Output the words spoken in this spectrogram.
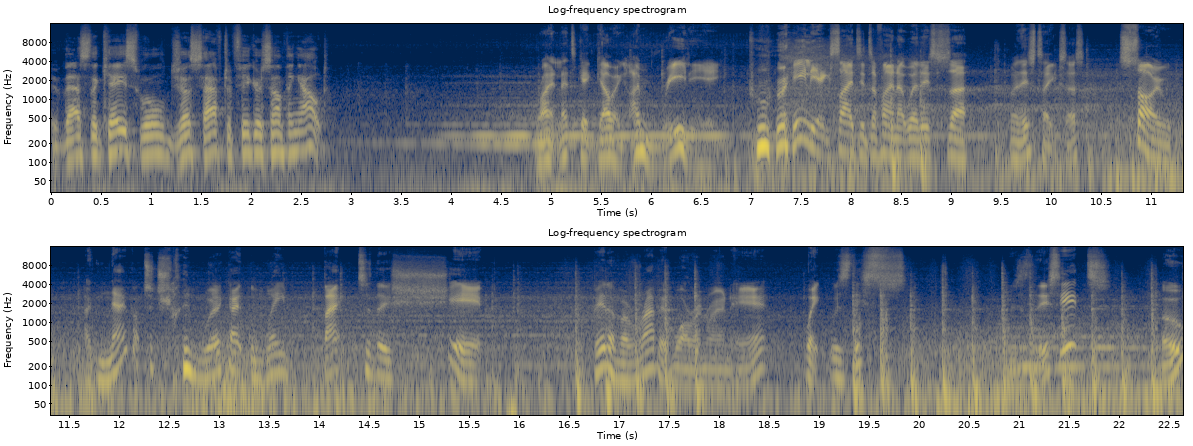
If that's the case, we'll just have to figure something out. Right, let's get going. I'm really, really excited to find out where this, uh, where this takes us. So, I've now got to try and work out the way back to the ship. Bit of a rabbit warren around here. Wait, was this... Was this it? Oh?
